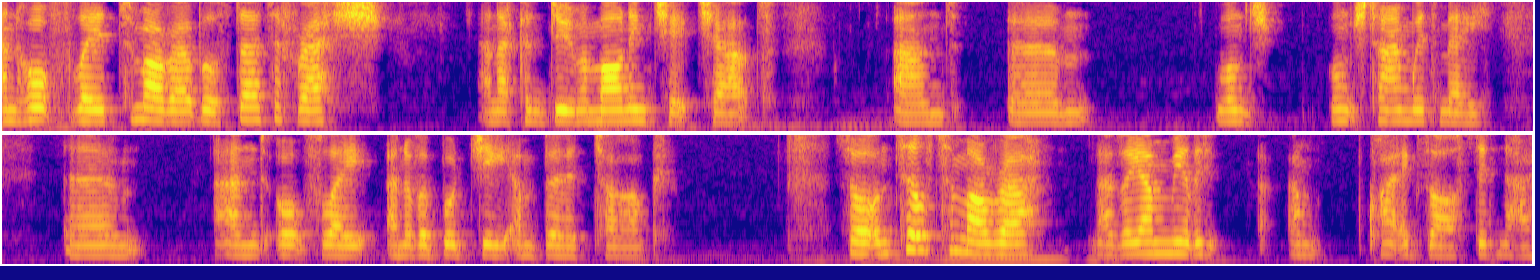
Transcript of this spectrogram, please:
and hopefully tomorrow we'll start afresh and I can do my morning chit chat and um, lunch lunchtime with me um, and hopefully another budgie and bird talk. So until tomorrow, as I am really, I'm quite exhausted now.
